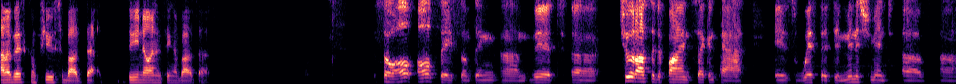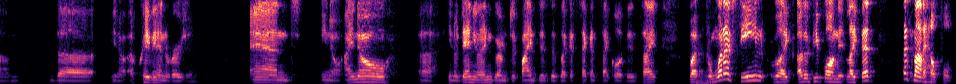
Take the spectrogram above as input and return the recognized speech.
I'm a bit confused about that. Do you know anything about that? so I'll I'll say something um, that uh, Culadasa defines second path is with the diminishment of um, the you know of craving and aversion, and you know I know uh, you know Daniel Ingram defines this as like a second cycle of insight, but Mhm. from what I've seen, like other people on the like that, that's not a helpful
